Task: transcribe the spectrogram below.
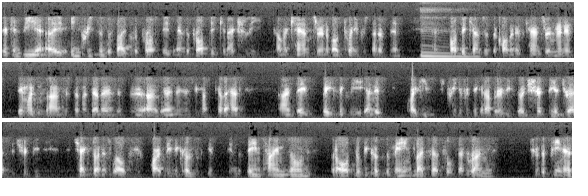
there can be an increase in the size of the prostate, and the prostate can actually become a cancer in about 20% of men. Mm. And prostate cancer is the commonest cancer in men, and the same one uh, Mr. Mandela and Mr. Uh, and, and Masekela had. Uh, they basically, and it's quite easy to treat if we pick it up early. So it should be addressed. It should be checked on as well, partly because it's in the same time zone, but also because the main blood vessels that run to the penis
